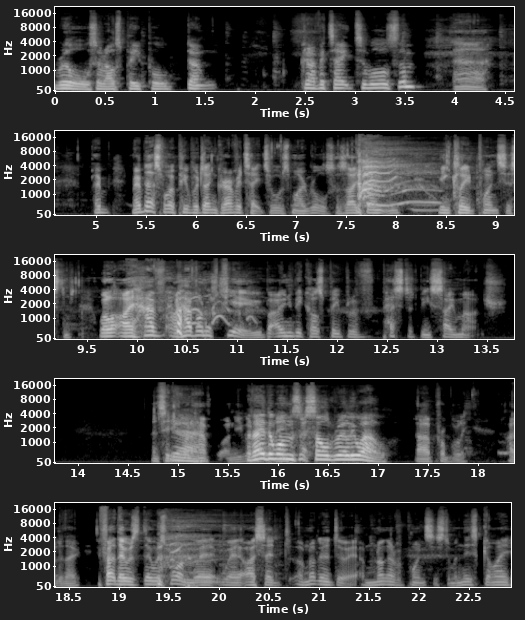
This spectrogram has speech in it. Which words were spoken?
rules, or else people don't gravitate towards them." Ah, maybe, maybe that's why people don't gravitate towards my rules because I don't include point systems. Well, I have I have on a few, but only because people have pestered me so much and said you've got to have one. You've Are they the ones that sold really well? Uh, probably. I don't know. In fact, there was there was one where, where I said I'm not going to do it. I'm not going to have a point system, and this guy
